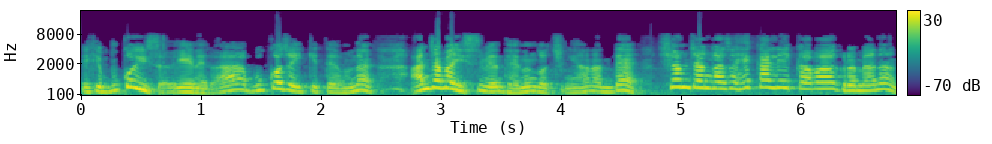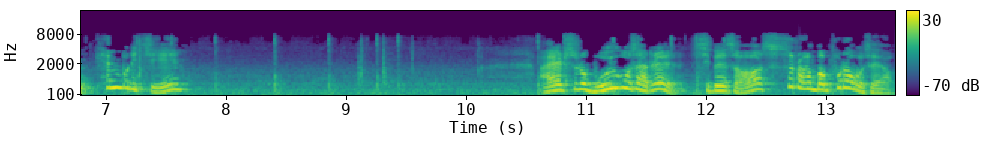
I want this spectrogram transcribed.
이렇게 묶어 있어요. 얘네가 묶어져 있기 때문에 앉아만 있으면 되는 것 중에 하나인데 시험장 가서 헷갈릴까 봐 그러면은 캠브리지 알수록 모의고사를 집에서 스스로 한번 풀어보세요.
